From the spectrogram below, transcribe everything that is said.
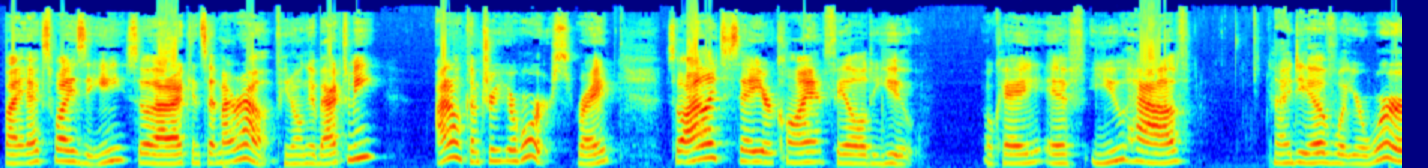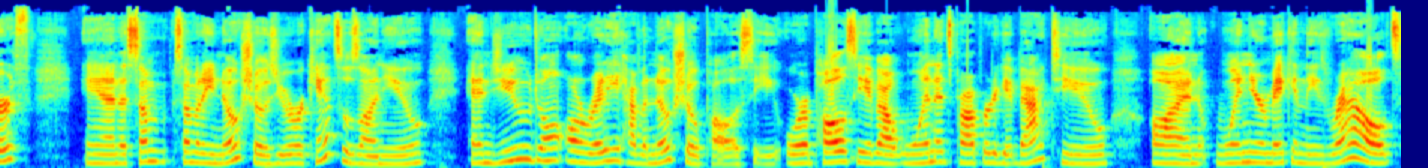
by XYZ so that I can set my route. If you don't get back to me, I don't come treat your horse, right? So I like to say your client failed you. Okay? If you have an idea of what you're worth and if some somebody no shows you or cancels on you and you don't already have a no show policy or a policy about when it's proper to get back to you on when you're making these routes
